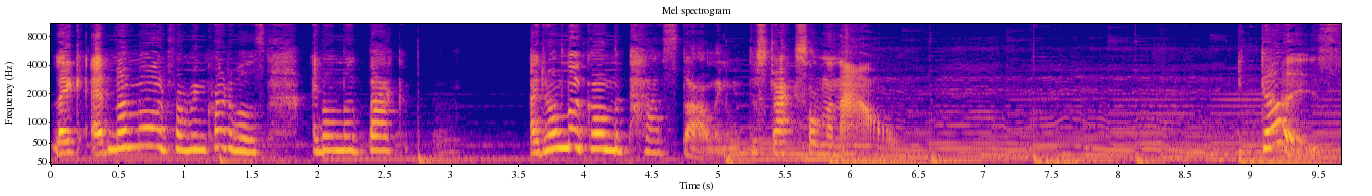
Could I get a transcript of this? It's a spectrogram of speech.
Like Edna Mode from Incredibles, I don't look back I don't look on the past, darling. It distracts on the now. It does.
